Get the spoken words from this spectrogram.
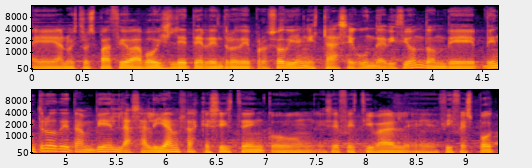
eh, a nuestro espacio, a Voice Letter dentro de Prosodia, en esta segunda edición, donde dentro de también las alianzas que existen con ese festival eh, Spot,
